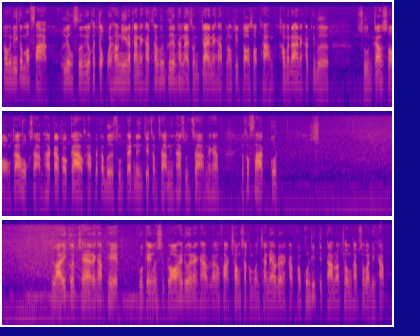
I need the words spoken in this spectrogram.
ก็วันนี้ก็มาฝากเรื่องเฟืองยกกระจกไว้เท่านี้แล้วกันนะครับ ถ้าเพื่อนๆท่านไหนสนใจนะครับ ลองติดต่อสอบถามเข้ามาได้นะครับที่เบอร์ 0929635999 ครับ แล้วก็เบอร์ 0817331503 นะครับ แล้วก็ฝากกดไลค์กดแชร์นะครับ เพจหัวเก่งรถสิบล้อให้ด้วยนะครับ แล้วก็ฝากช่องสักขมลชาแนลด้วยนะครับ ขอบคุณที่ติดตามรับชมครับ สวัสดีครับ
